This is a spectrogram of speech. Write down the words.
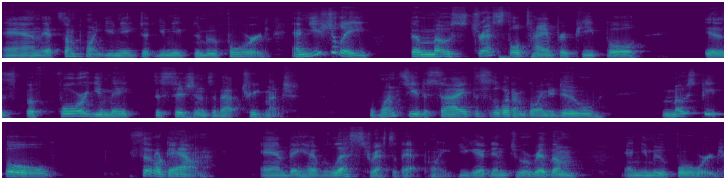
And at some point, you need to you need to move forward. And usually, the most stressful time for people is before you make decisions about treatment. Once you decide this is what I'm going to do, most people settle down and they have less stress at that point. You get into a rhythm and you move forward.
